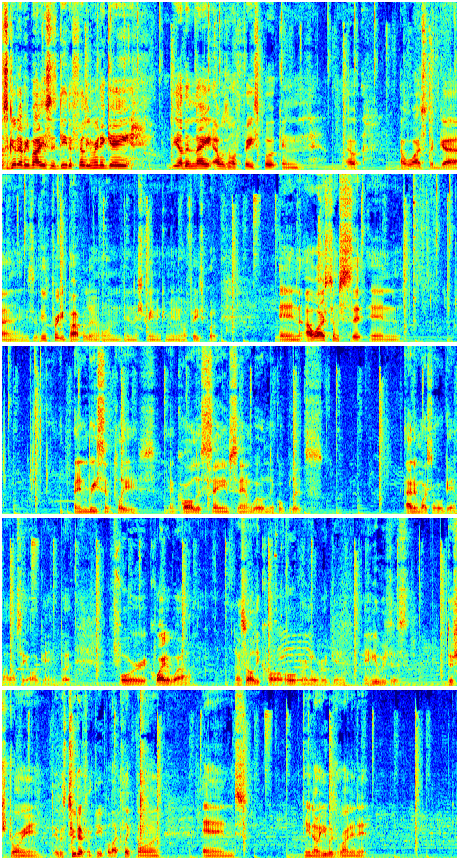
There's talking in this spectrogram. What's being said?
What's good, everybody? This is D the Philly Renegade. The other night, I was on Facebook and I, I watched a guy. He's, he's pretty popular on in the streaming community on Facebook, and I watched him sit in in recent plays and call the same Sam Will nickel blitz. I didn't watch the whole game. I won't say all game, but for quite a while, that's all he called over and over again, and he was just destroying. It was two different people I clicked on, and you know he was running it,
